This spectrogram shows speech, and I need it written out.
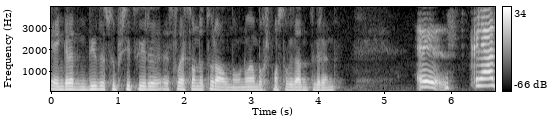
é, em grande medida substituir a seleção natural, não, não é uma responsabilidade muito grande? Eh, se calhar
